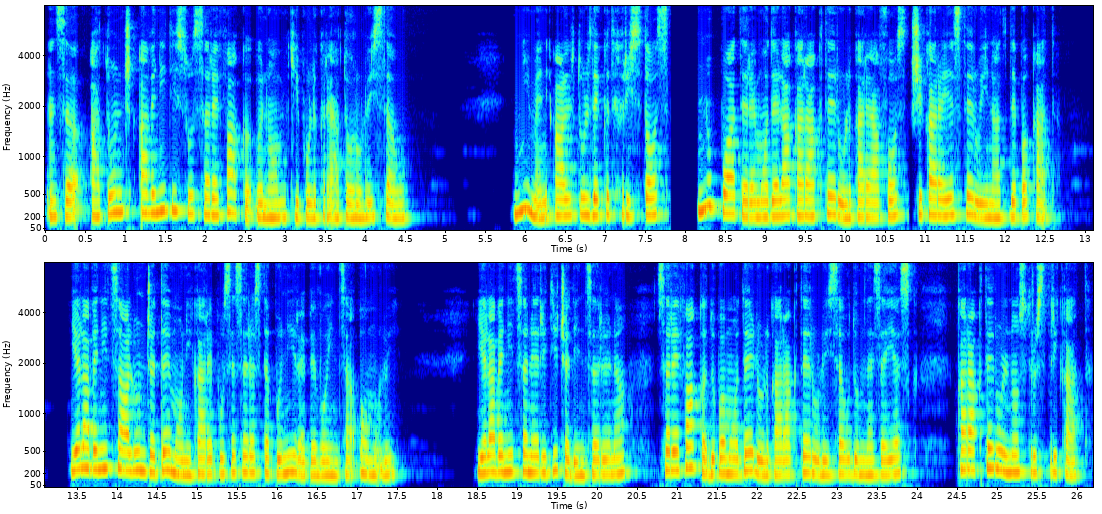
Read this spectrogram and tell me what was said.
Însă atunci a venit Isus să refacă în om chipul Creatorului său. Nimeni altul decât Hristos nu poate remodela caracterul care a fost și care este ruinat de păcat. El a venit să alunge demonii care pusese răstăpânire pe voința omului. El a venit să ne ridice din țărână, să refacă după modelul caracterului său dumnezeiesc, caracterul nostru stricat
